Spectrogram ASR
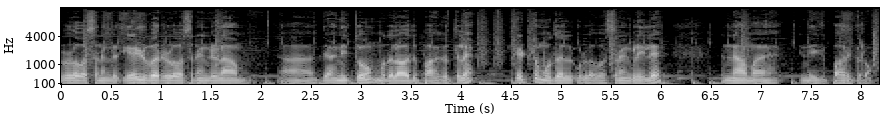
உள்ள வசனங்கள் ஏழு வரை உள்ள வசனங்கள் நாம் தியானித்தோம் முதலாவது பாகத்தில். எட்டு முதல் உள்ள வசனங்களில் நாம் இன்றைக்கி பார்க்கிறோம்.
